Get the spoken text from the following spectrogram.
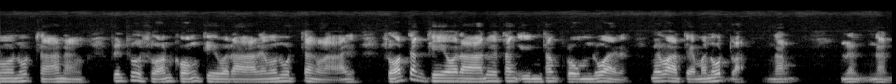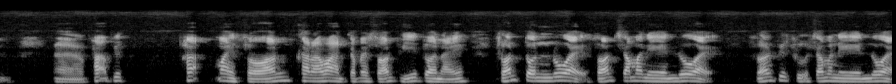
วมนุษย์สานัง เป็นผู้สอนของเทวดาและมนุษย์ทั้งหลาย สอนทั้งเทวดาด้วยทั้งอินทั้งพรหมด้วย ไม่ว่าแต่มนุษย์ละนั่นนั่นนั่นพระพิพระไม่สอนคารวะจะไปสอนผีตัวไหน สอนตนด้วย สอนสมณีนด้วย สอนภิกษุสมณีนด้วย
